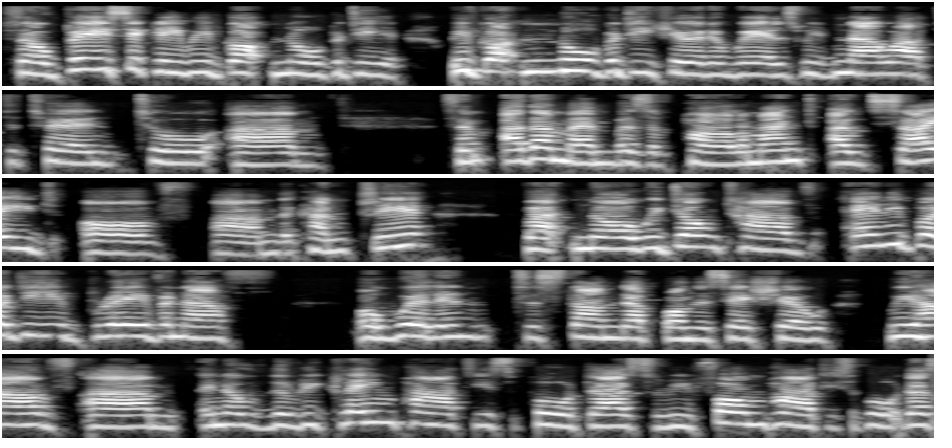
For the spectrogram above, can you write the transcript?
So basically, we've got nobody. We've got nobody here in Wales. We've now had to turn to um, some other members of parliament outside of um, the country. But no, we don't have anybody brave enough or willing to stand up on this issue. We have, um, you know, the Reclaim Party support us, the Reform Party support us.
